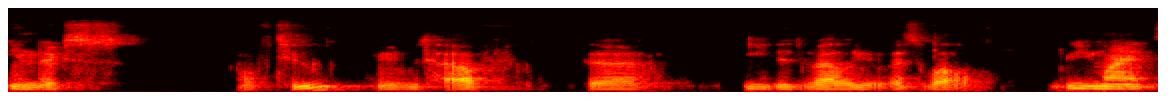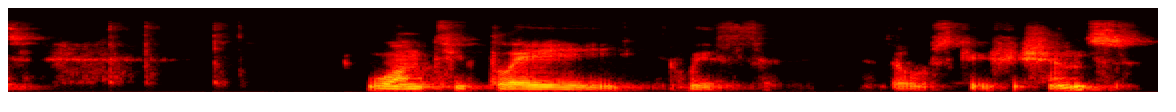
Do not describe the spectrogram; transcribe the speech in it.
index of 2, we would have the needed value as well. We might want to play with those coefficients.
